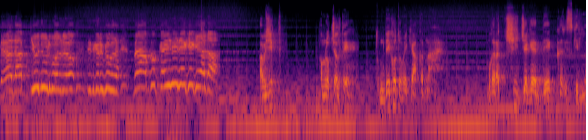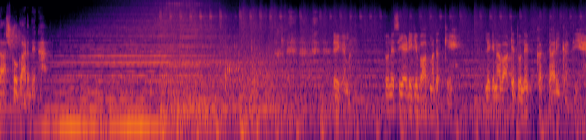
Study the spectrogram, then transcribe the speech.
दया साहब क्यों झूठ बोल रहे हो? इस गरीब को बता। मैं आपको कहीं नहीं लेके गया था। अभिजीत हम लोग चलते हैं। तुम देखो तुम्हें क्या करना है। मगर अच्छी जगह देखकर इसकी लाश को गाड़ देना। देख हेमन तूने सीआईडी की बहुत मदद की लेकिन अब आके तूने गद्दारी कर दी है।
